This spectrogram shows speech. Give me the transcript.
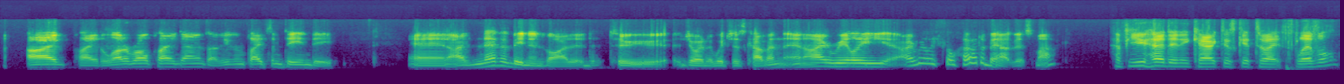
I've played a lot of role playing games. I've even played some D and D and I've never been invited to join a witches coven, and I really, I really feel hurt about this, Mark. Have you had any characters get to eighth level?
